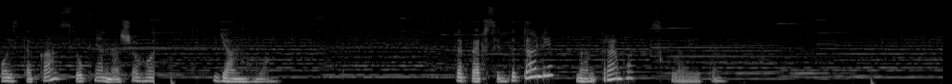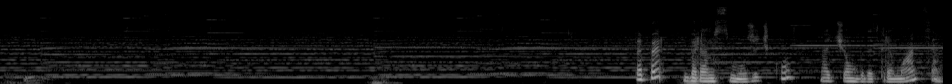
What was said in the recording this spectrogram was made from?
ось така сукня нашого янгола. Тепер всі деталі нам треба склеїти. Тепер беремо смужечку, на чому буде триматися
